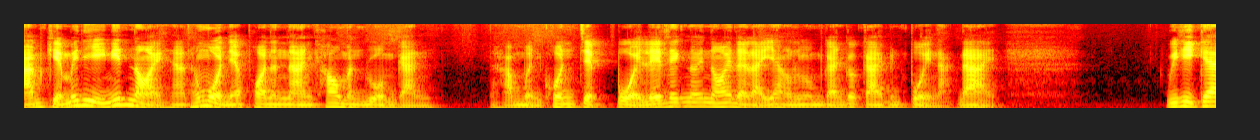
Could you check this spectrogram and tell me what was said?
3 เขียนไม่ดีอีกนิดหน่อยนะทั้งหมดเนี้ยพอนานๆเข้ามันรวมกันนะครับ เหมือนคนเจ็บป่วยเล็กๆน้อยๆหลายๆอย่างรวมกันก็กลายเป็นป่วยหนักได้ วิธีแก้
